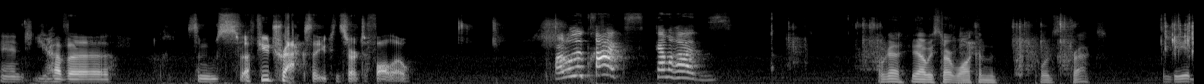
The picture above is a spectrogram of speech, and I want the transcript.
and you have a some a few tracks that you can start to follow. Follow the tracks, comrades. Okay, yeah, we start walking towards the tracks. Indeed.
